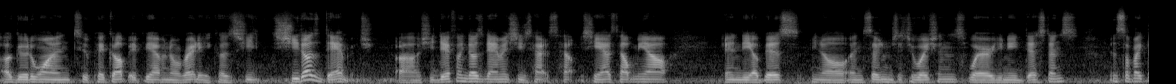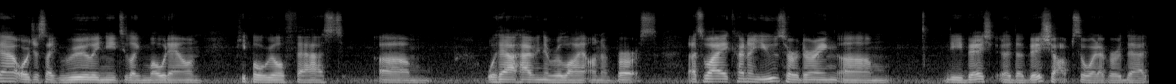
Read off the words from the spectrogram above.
a good one to pick up if you haven't already because she she does damage. Uh, she definitely does damage. She has she has helped me out in the abyss, you know, in certain situations where you need distance and stuff like that, or just like really need to like mow down people real fast um, without having to rely on a burst. That's why I kind of use her during um, the bish- uh, the bishops or whatever that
